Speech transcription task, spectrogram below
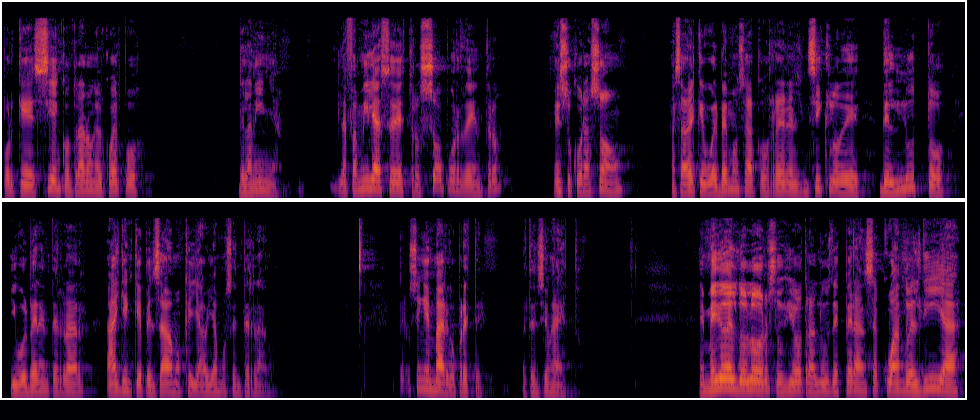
porque sí encontraron el cuerpo de la niña. La familia se destrozó por dentro, en su corazón, a saber que volvemos a correr el ciclo de, del luto y volver a enterrar alguien que pensábamos que ya habíamos enterrado. Pero sin embargo, preste atención a esto. En medio del dolor surgió otra luz de esperanza cuando el día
